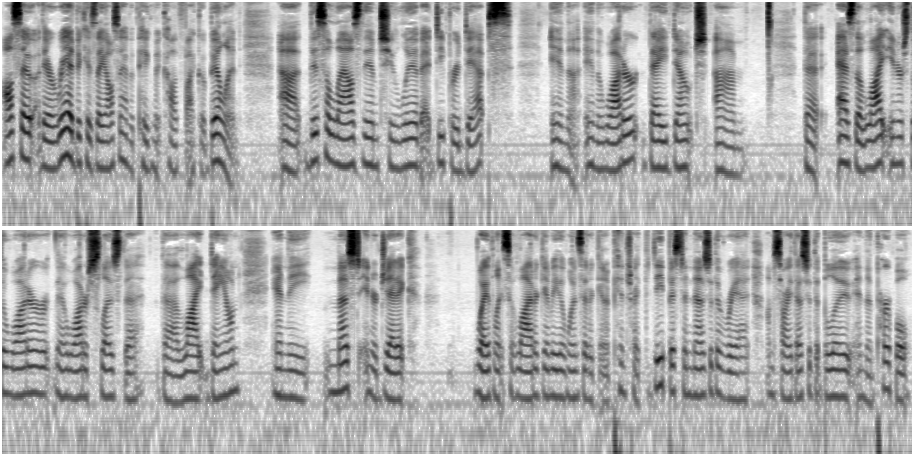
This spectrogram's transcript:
also they're red because they also have a pigment called phycobilin. Uh, this allows them to live at deeper depths in the in the water. They don't um, the as the light enters the water, the water slows the the light down, and the most energetic wavelengths of light are going to be the ones that are going to penetrate the deepest, and those are the red. I'm sorry, those are the blue and the purple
